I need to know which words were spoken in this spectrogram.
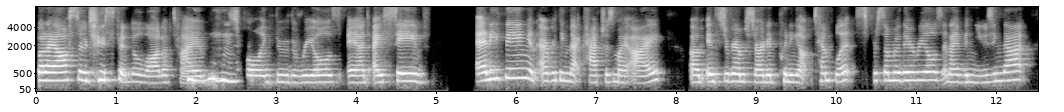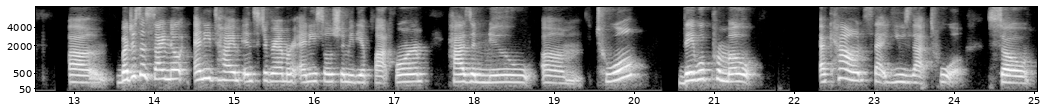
but I also do spend a lot of time scrolling through the reels and I save anything and everything that catches my eye. Um, Instagram started putting out templates for some of their reels, and I've been using that. Um, but just a side note anytime Instagram or any social media platform has a new um, tool, they will promote accounts that use that tool. So,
